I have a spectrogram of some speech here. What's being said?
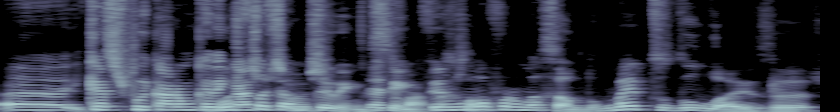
Ah, e queres explicar um Vou bocadinho às explicar um pessoas? bocadinho. Então Sim, vá, fiz uma lá. formação do método laser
